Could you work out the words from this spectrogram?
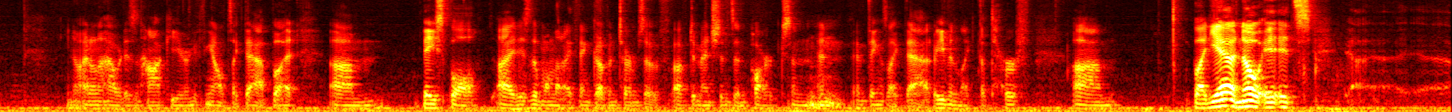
you know, I don't know how it is in hockey or anything else like that, but um, baseball uh, is the one that I think of in terms of, of dimensions and parks and, Mm-hmm. and, and things like that, or even like the turf. Um, but yeah, no, it, it's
